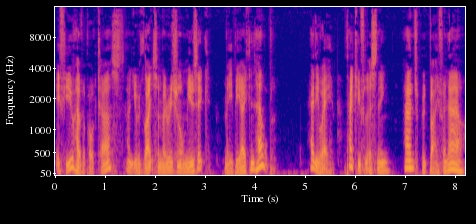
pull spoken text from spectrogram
If you have a podcast and you would like some original music, maybe I can help. Anyway, thank you for listening, and goodbye for now.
